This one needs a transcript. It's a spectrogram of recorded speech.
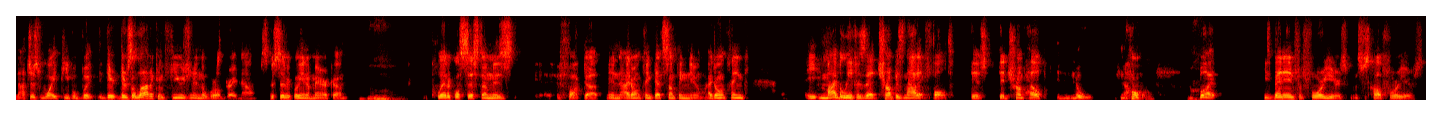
not just white people, but there, there's a lot of confusion in the world right now, specifically in America. Political system is fucked up, and I don't think that's something new. I don't think my belief is that Trump is not at fault. Did, did Trump help? No, no. But he's been in for four years. Let's just call it four years.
